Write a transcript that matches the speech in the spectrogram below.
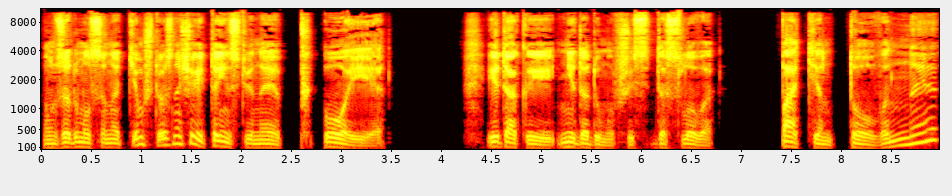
Он задумался над тем, что означает таинственное «ПОЕ». И так и, не додумавшись до слова «патентованное»,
